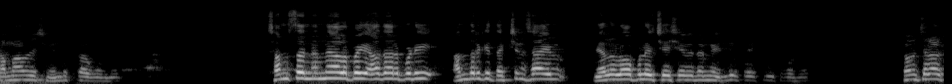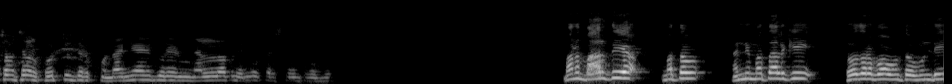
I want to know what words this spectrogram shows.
సమావేశం ఎందుకు కాకూడదు? సంస్థ నిర్ణయాలపై ఆధారపడి అందరికీ దక్షిణ సాయం నెల లోపలే చేసే విధంగా ఎందుకు ప్రయత్నించకూడదు? సంవత్సరాలు సంవత్సరాలు కోర్టులు తిరగకుండా అన్యాయానికి గురైన నెల లోపల ఎందుకు పరిష్కరించకూడదు? మన భారతీయ మతం అన్ని మతాలకి సోదరభావంతో ఉండి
